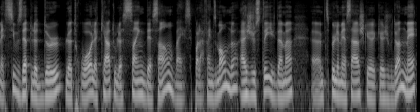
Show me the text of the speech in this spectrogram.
mais si vous êtes le 2, le 3, le 4 ou le 5 décembre, ben, c'est pas la fin du monde. Ajustez évidemment euh, un petit peu le message que, que, je vous donne, mais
